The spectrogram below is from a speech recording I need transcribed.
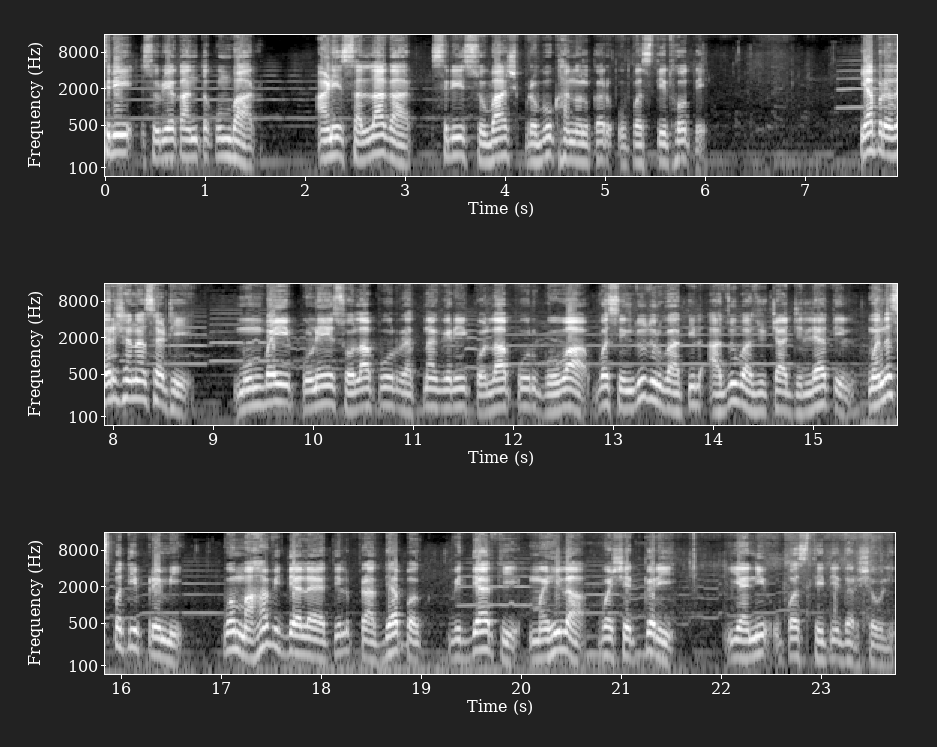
श्री सूर्यकांत कुंभार आणि सल्लागार श्री सुभाष प्रभू खानोलकर उपस्थित होते. या प्रदर्शनासाठी मुंबई पुणे सोलापूर रत्नागिरी कोल्हापूर गोवा व सिंधुदुर्गातील आजूबाजूच्या जिल्ह्यातील वनस्पती प्रेमी व महाविद्यालयातील प्राध्यापक विद्यार्थी महिला व शेतकरी यांनी उपस्थिती दर्शवली.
